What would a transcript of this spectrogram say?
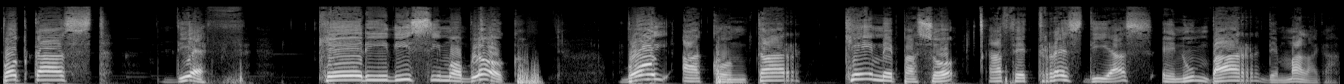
Podcast 10. Queridísimo blog, voy a contar qué me pasó hace tres días en un bar de Málaga.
